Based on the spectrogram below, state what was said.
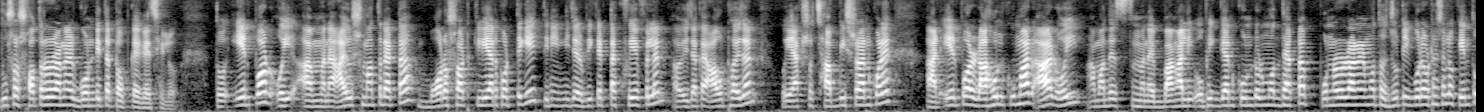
দুশো সতেরো রানের গন্ডিতে টপকে গেছিল। তো এরপর ওই মানে আয়ুষ মাত্র একটা বড় শট ক্লিয়ার করতে গিয়ে তিনি নিজের উইকেটটা খুঁয়ে ফেলেন ওই জায়গায় আউট হয়ে যান ওই একশো ছাব্বিশ রান করে। আর এরপর রাহুল কুমার আর ওই আমাদের মানে বাঙালি অভিজ্ঞান কুণ্ডুর মধ্যে একটা পনেরো রানের মতো জুটি গড়ে উঠেছিল। কিন্তু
